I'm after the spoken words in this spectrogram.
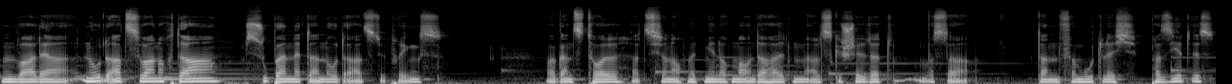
Dann war der Notarzt zwar noch da, super netter Notarzt übrigens. War ganz toll, hat sich dann auch mit mir nochmal unterhalten, alles geschildert, was da dann vermutlich passiert ist.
